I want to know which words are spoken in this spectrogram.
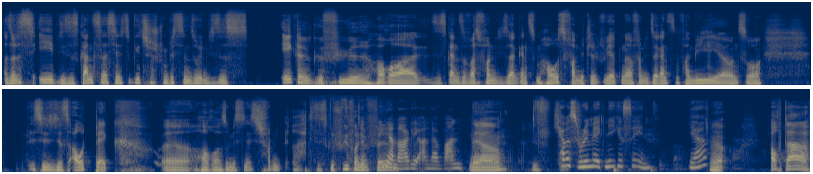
Also das ist eh dieses Ganze, das jetzt geht schon ein bisschen so in dieses Ekelgefühl, Horror, dieses Ganze, was von dieser ganzen Haus vermittelt wird, ne, von dieser ganzen Familie und so. Ist ja dieses Outback äh, Horror so ein bisschen, ist schon ach, dieses Gefühl von der dem Film. Fingernagel an der Wand. Ja, Ich habe das Remake nie gesehen. Ja? ja. Auch da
